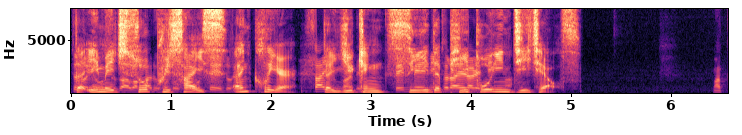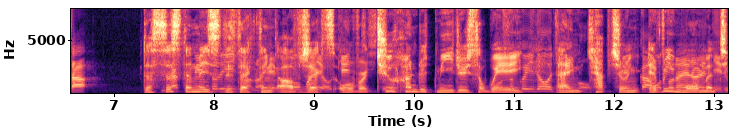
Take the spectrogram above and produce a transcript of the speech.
the image is so precise and clear that you can see the people in details. The system is detecting objects over 200 meters away and capturing every moment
